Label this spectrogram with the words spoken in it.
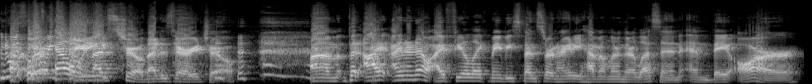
with With Kelly, Kelly. that's true. That is very true. um, but I, I don't know. I feel like maybe Spencer and Heidi haven't learned their lesson, and they are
